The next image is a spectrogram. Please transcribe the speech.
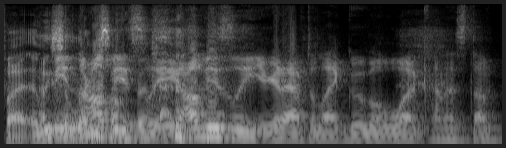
but at I least mean, you learn obviously, something. obviously, you're gonna have to like Google what kind of stuff.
